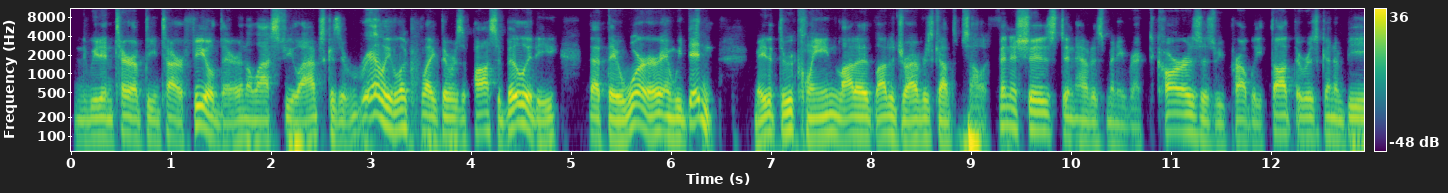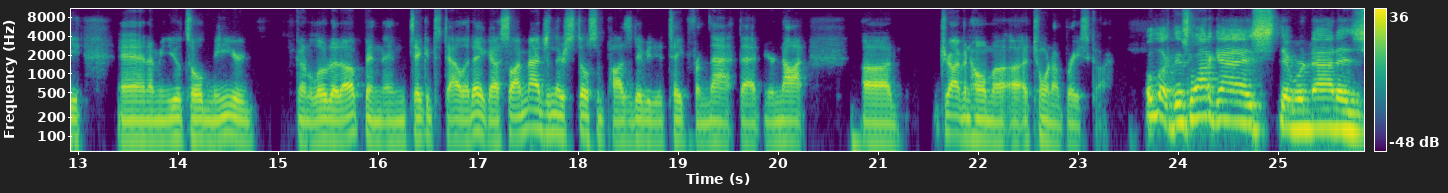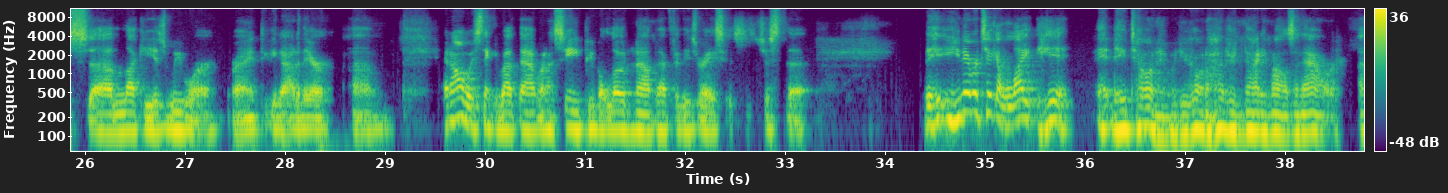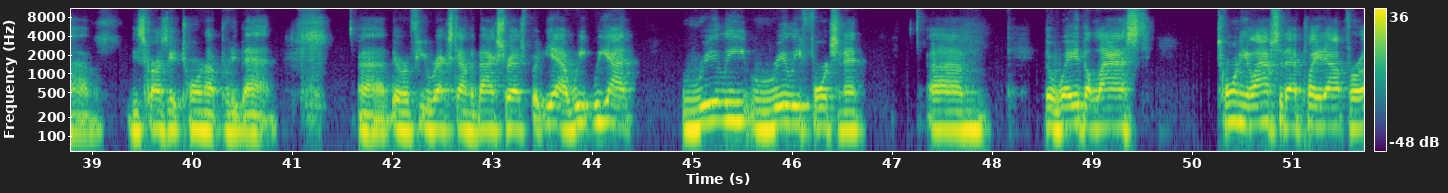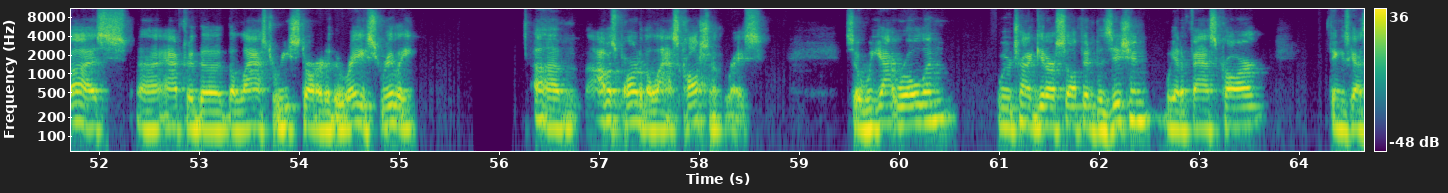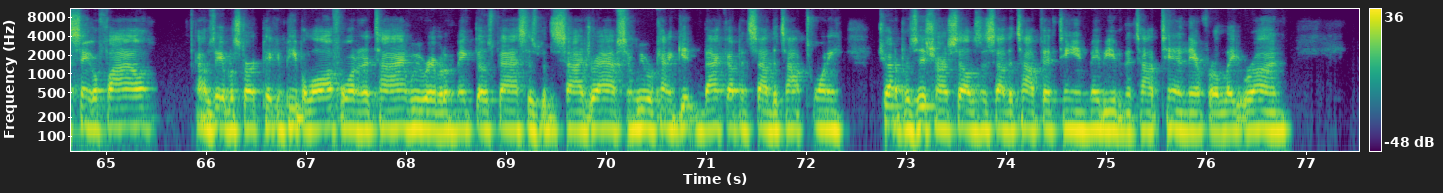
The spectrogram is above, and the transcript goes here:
we didn't tear up the entire field there in the last few laps because it really looked like there was a possibility that they were, and we didn't made it through clean. A lot of lot of drivers got some solid finishes. Didn't have as many wrecked cars as we probably thought there was going to be. And I mean, you told me you're going to load it up and, and take it to Talladega. So I imagine there's still some positivity to take from that. That you're not uh, driving home a, a, torn up race car. Well, look, there's a lot of guys that were not as uh, lucky as we were, right, to get out of there. Um, and I always think about that when I see people loading up after these races. It's just the, the you never take a light hit at Daytona when you're going 190 miles an hour. Um, these cars get torn up pretty bad. Uh, there were a few wrecks down the backstretch, but yeah, we we got really really fortunate. Um, the way the last 20 laps of that played out for us uh, after the the last restart of the race, really, um, I was part of the last caution of the race. So we got rolling. We were trying to get ourselves in position. We had a fast car. Things got single file. I was able to start picking people off one at a time. We were able to make those passes with the side drafts, and we were kind of getting back up inside the top 20, trying to position ourselves inside the top 15, maybe even the top 10 there for a late run.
